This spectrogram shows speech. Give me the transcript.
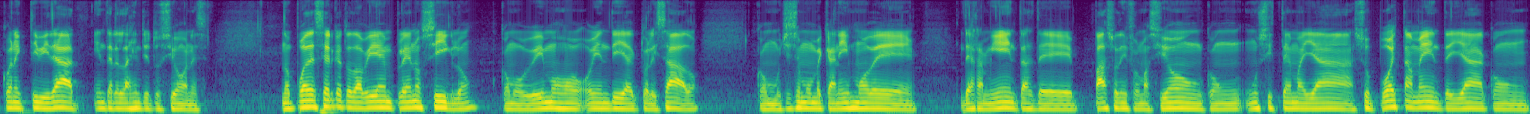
conectividad entre las instituciones. No puede ser que todavía en pleno siglo, como vivimos hoy en día actualizado, con muchísimos mecanismos de, herramientas, de paso de información, con un sistema ya supuestamente ya con,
